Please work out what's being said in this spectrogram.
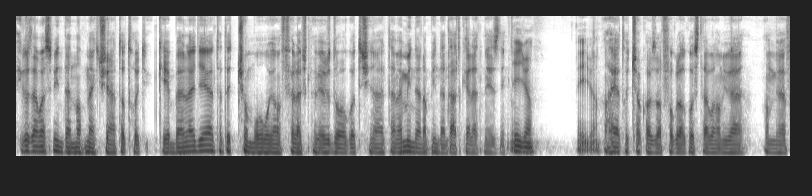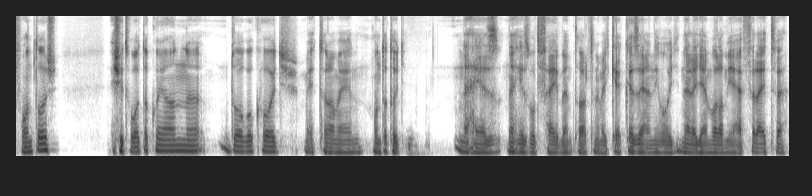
igazából ezt minden nap megcsináltad, hogy képben legyél, tehát egy csomó olyan felesleges dolgot csináltál, mert minden nap mindent át kellett nézni. Így van. Így van. Ahelyett, hogy csak azzal foglalkoztál valamivel, amivel fontos. És itt voltak olyan dolgok, hogy mit tudom én, mondtad, hogy nehéz, nehéz volt fejben tartani, vagy kell kezelni, hogy ne legyen valami elfelejtve.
